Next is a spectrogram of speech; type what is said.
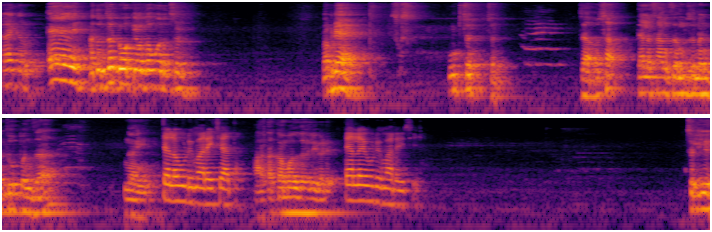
काय कर ए आता डोक्यावर वर चढ. बाबड्या उठ चल चल. जा त्याला सांग समजून तू पण जा. नाही. त्याला उडी मारायची आता. आता कमाल झाली कडे त्याला उडी मारायची. चल ये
